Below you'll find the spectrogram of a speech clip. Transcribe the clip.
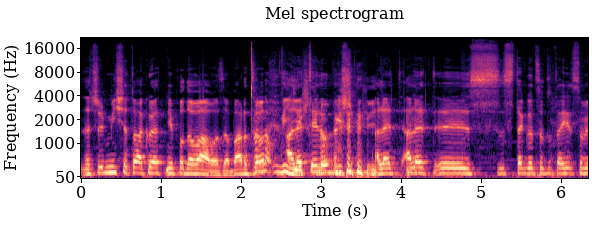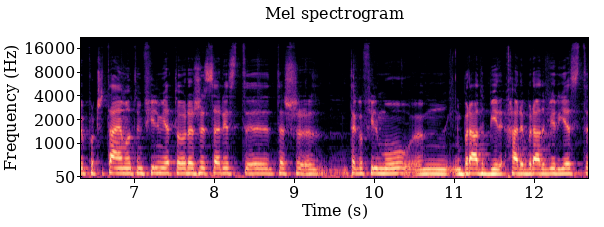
Znaczy, mi się to akurat nie podobało za bardzo, no, no, widzisz, ale ty no. lubisz, ale, ale y, z, z, tego, co tutaj sobie poczytałem o tym filmie, to reżyser jest y, też e, tego filmu Harry Bradbeer jest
